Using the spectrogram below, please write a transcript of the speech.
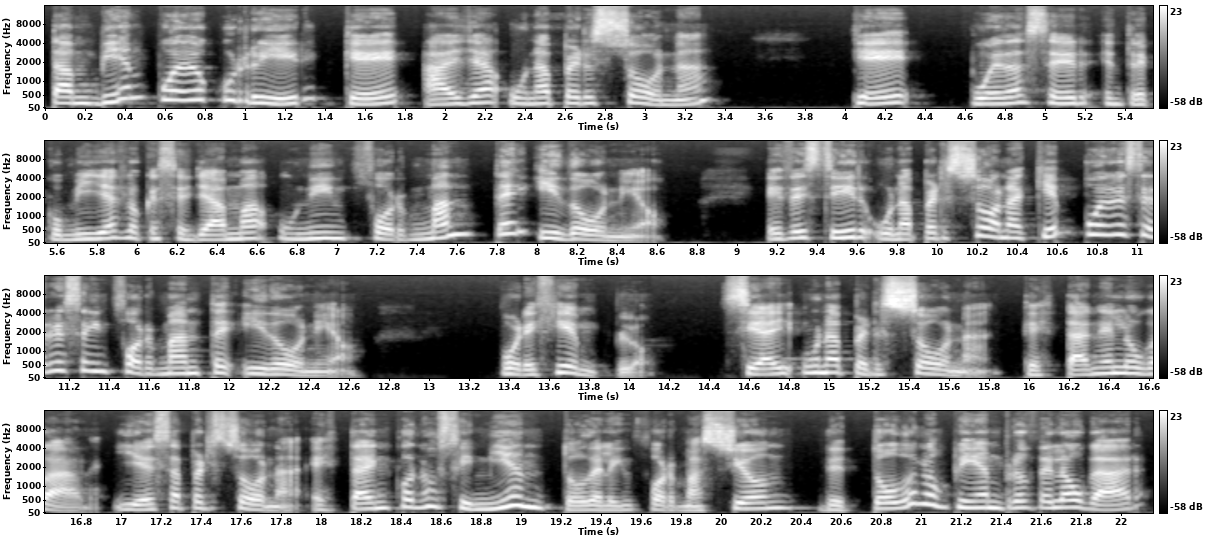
También puede ocurrir que haya una persona que pueda ser, entre comillas, lo que se llama un informante idóneo. Es decir, una persona, ¿quién puede ser ese informante idóneo? Por ejemplo, si hay una persona que está en el hogar y esa persona está en conocimiento de la información de todos los miembros del hogar,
